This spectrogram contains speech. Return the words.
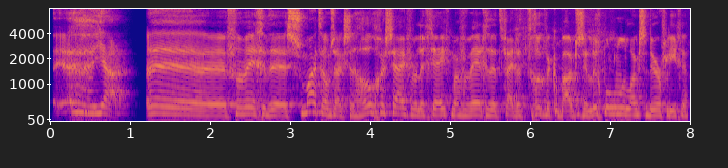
Eh, ja, eh, vanwege de smart home zou ik ze een hoger cijfer willen geven. Maar vanwege het feit dat er ook weer kabouters in luchtballonnen langs de deur vliegen,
